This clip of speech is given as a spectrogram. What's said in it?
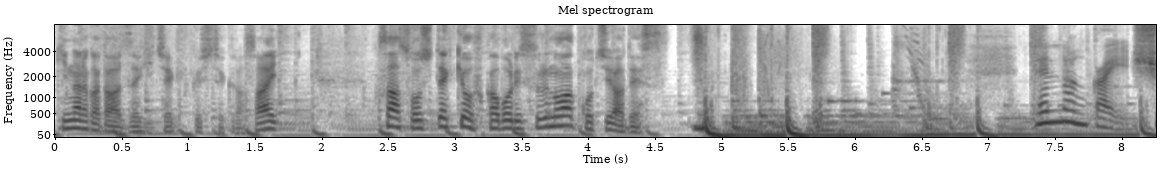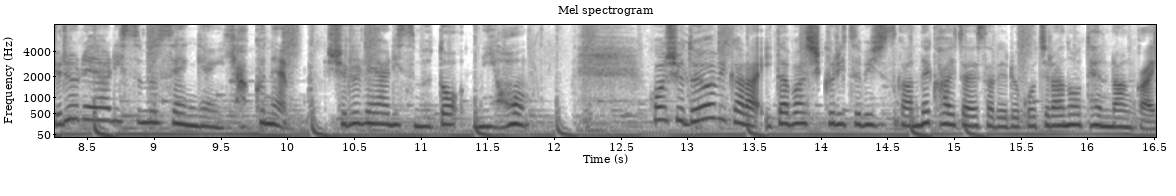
気になる方はぜひチェックしてください。さあそして今日深掘りするのはこちらです。展覧会シュルレアリスム宣言100年。シュルレアリスムと日本今週土曜日から板橋区立美術館で開催されるこちらの展覧会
